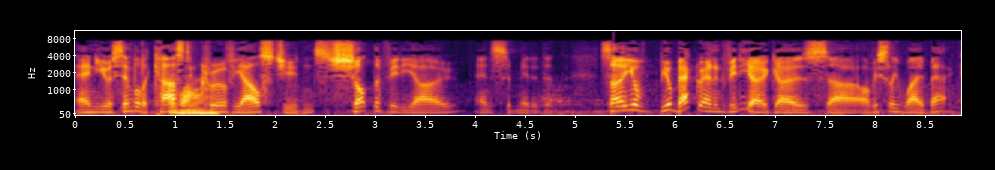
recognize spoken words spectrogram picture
And you assembled a cast wow. and crew of Yale students, shot the video, and submitted it. So your your background in video goes uh, obviously way back.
